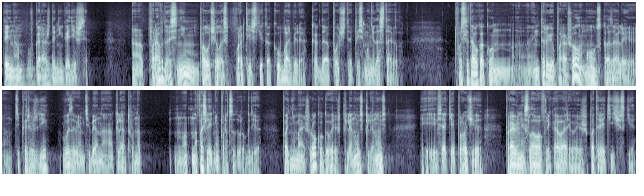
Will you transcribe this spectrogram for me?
ты нам в граждане годишься. А, правда, с ним получилось практически как у Бабеля, когда почта письмо не доставила. После того, как он э, интервью прошел, ему сказали, теперь жди, вызовем тебя на клятву, на, на последнюю процедуру, где поднимаешь руку, говоришь «клянусь, клянусь», и всякие прочие правильные слова приговариваешь патриотически.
